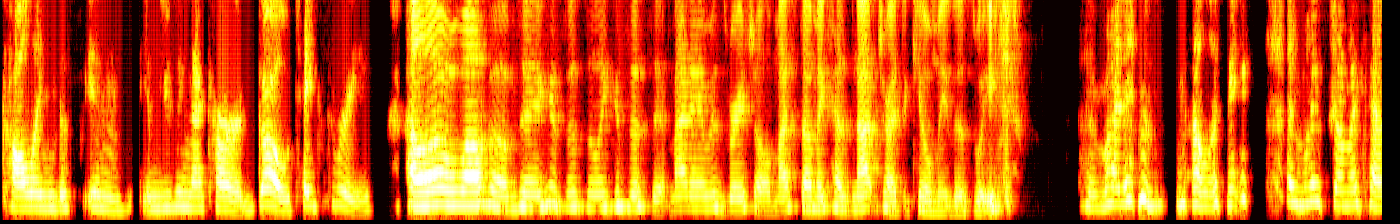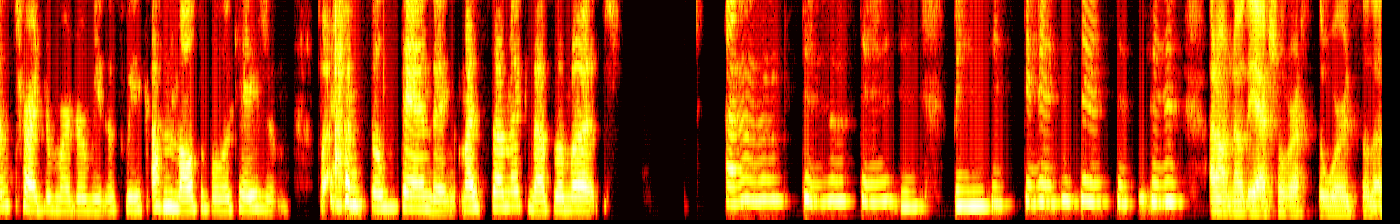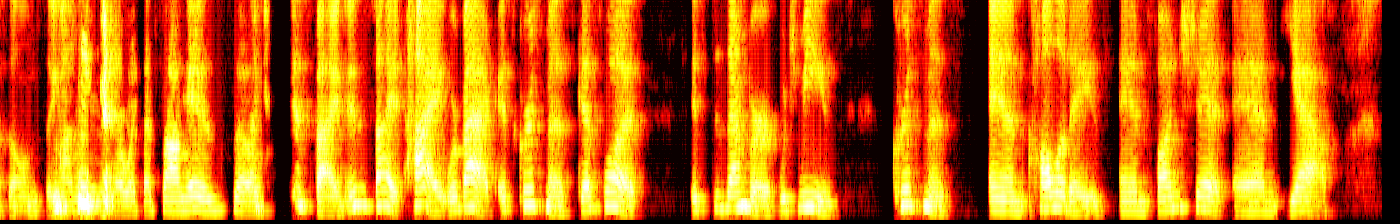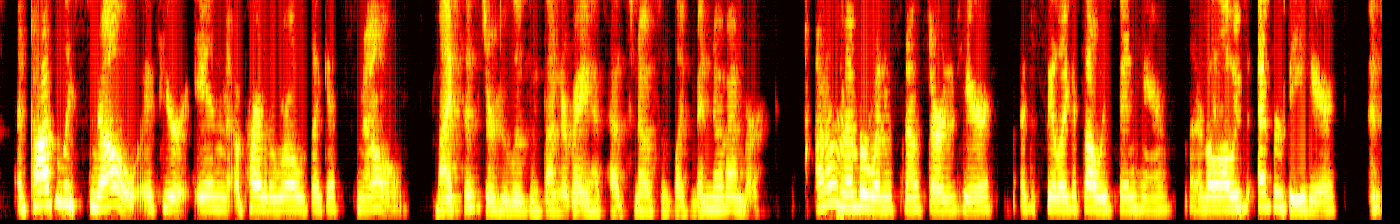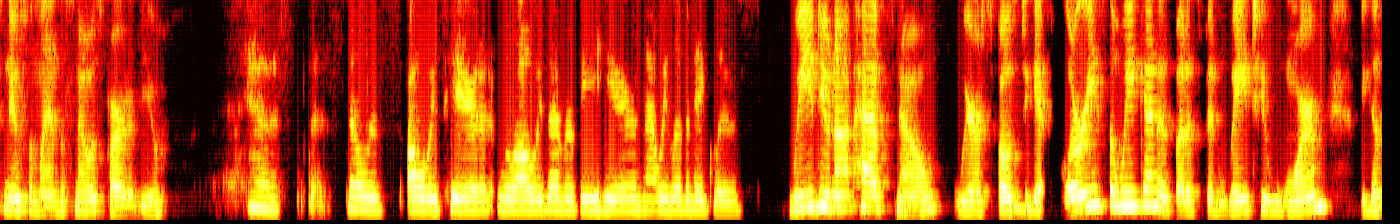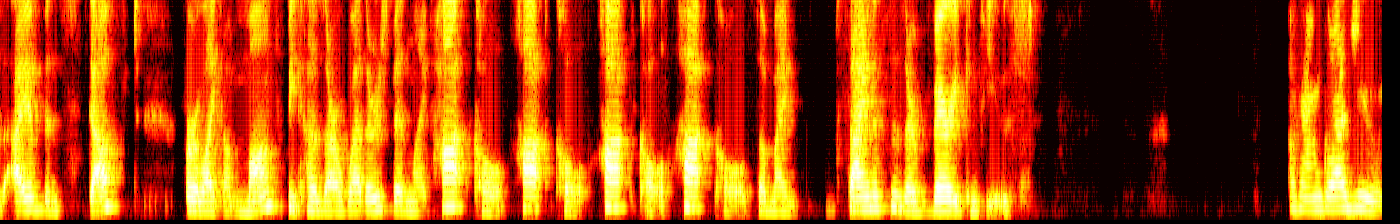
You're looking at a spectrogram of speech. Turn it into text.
Calling this in and using that card. Go, take three. Hello welcome to Inconsistently Consistent. My name is Rachel. My stomach has not tried to kill me this week. My name is Melanie, and my stomach has tried to murder me this week on multiple occasions, but I'm still standing. My stomach, not so much. I'm still standing. I don't know the actual rest of the words, so that's all I'm saying. I don't even know what that song is, so. It's fine. It's fine. Hi, we're back. It's Christmas. Guess what? It's December, which means Christmas and holidays and fun shit. And yeah, And possibly snow if you're in a part of the world that gets snow. my sister who lives in Thunder Bay has had snow since like mid November. I don't remember when the snow started here. I just feel like it's always been here, and it'll It's- always ever be here. It's Newfoundland. The snow is part of you. Yeah, the, the snow is always here, and it will always ever be here. And now we live in igloos. We do not have snow. We are supposed to mm. get flurries the weekend, but it's been way too warm because I have been stuffed for like a month because our weather's been like hot, cold, hot, cold, hot, cold, hot, cold. So my sinuses are very confused. Okay, I'm glad you.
